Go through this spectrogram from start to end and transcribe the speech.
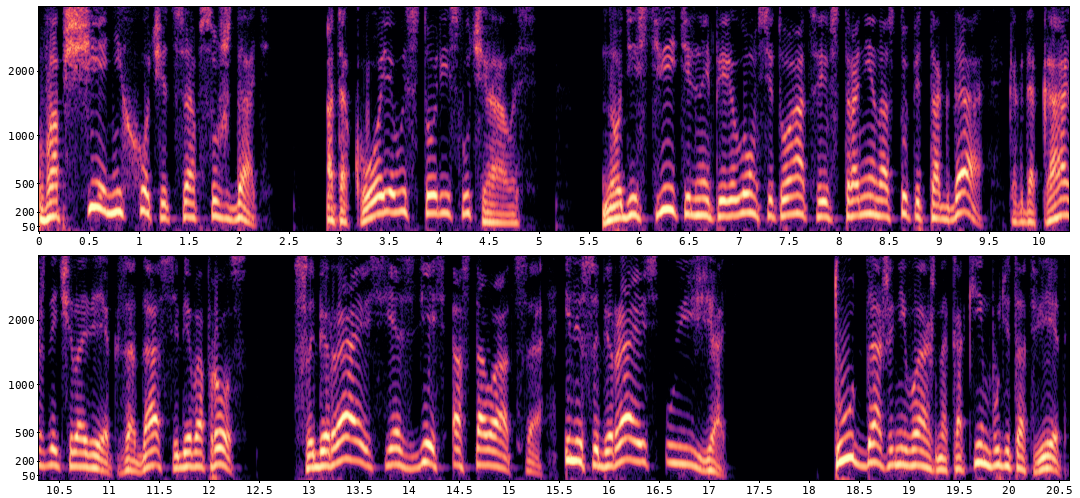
вообще не хочется обсуждать. А такое в истории случалось. Но действительный перелом ситуации в стране наступит тогда, когда каждый человек задаст себе вопрос «Собираюсь я здесь оставаться или собираюсь уезжать?» Тут даже не важно, каким будет ответ,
